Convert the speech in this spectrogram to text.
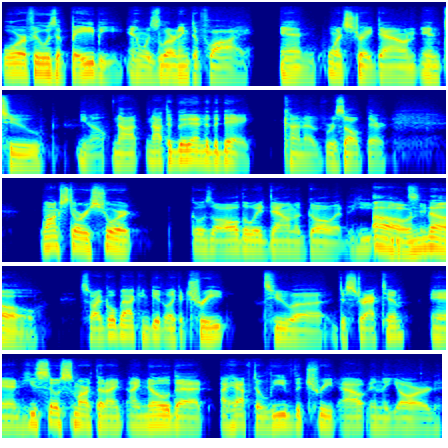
or if it was a baby and was learning to fly and went straight down into, you know, not not the good end of the day kind of result there. Long story short, goes all the way down the gullet. He Oh no. So I go back and get like a treat to uh, distract him. And he's so smart that I, I know that I have to leave the treat out in the yard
